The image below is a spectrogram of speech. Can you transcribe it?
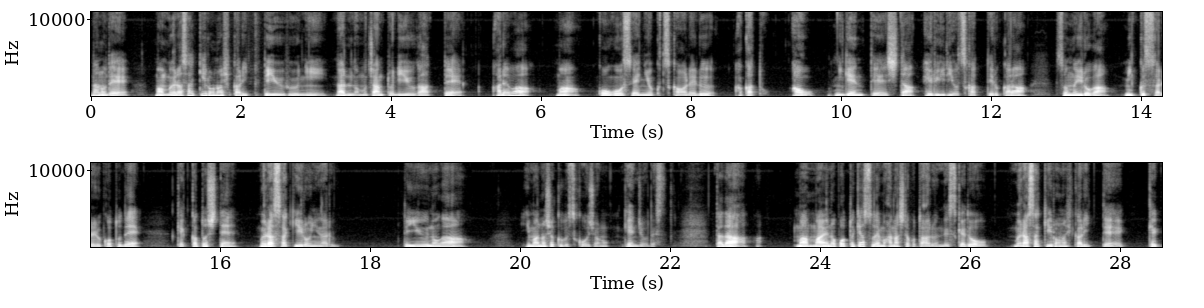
なので、まあ、紫色の光っていう風になるのもちゃんと理由があってあれはまあ光合成によく使われる赤と青に限定した LED を使ってるからその色がミックスされることで結果として紫色になるっていうのが今の植物工場の現状です。ただまあ前のポッドキャストでも話したことあるんですけど紫色の光って結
